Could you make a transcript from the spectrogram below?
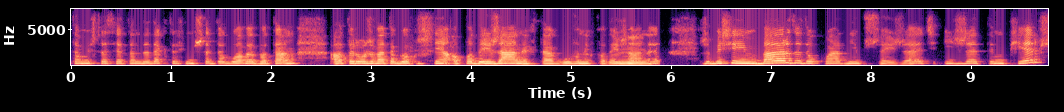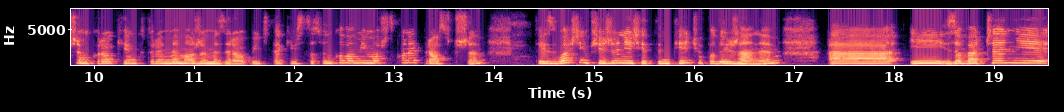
to myślę sobie ten detektyw mi szedł do głowy, bo tam autor używa tego określenia o podejrzanych, tak, głównych podejrzanych, mm. żeby się im bardzo dokładnie przyjrzeć i że tym pierwszym krokiem, który my możemy zrobić, takim stosunkowo mimo wszystko najprostszym, to jest właśnie przyjrzenie się tym pięciu podejrzanym a, i zobaczenie,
